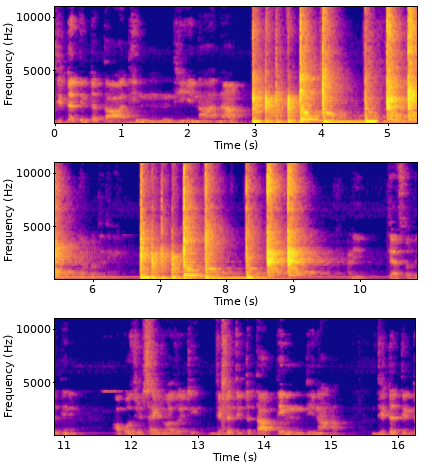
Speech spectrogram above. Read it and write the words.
धिट तिट ता धिन धी ना ना. पद्धतीने ऑपोजिट साईड वाजवायची. धिट तिट ता तीन ती नाना धिट तिट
